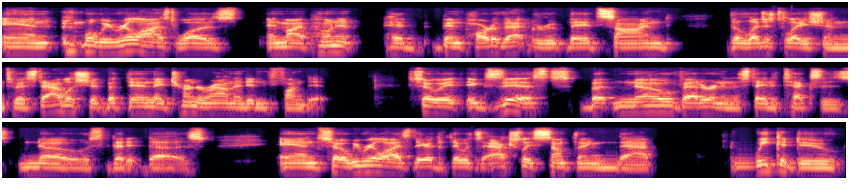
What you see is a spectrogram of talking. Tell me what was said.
And what we realized was, and my opponent had been part of that group, they had signed the legislation to establish it, but then they turned around and didn't fund it. So it exists, but no veteran in the state of Texas knows that it does. And so we realized there that there was actually something that we could do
